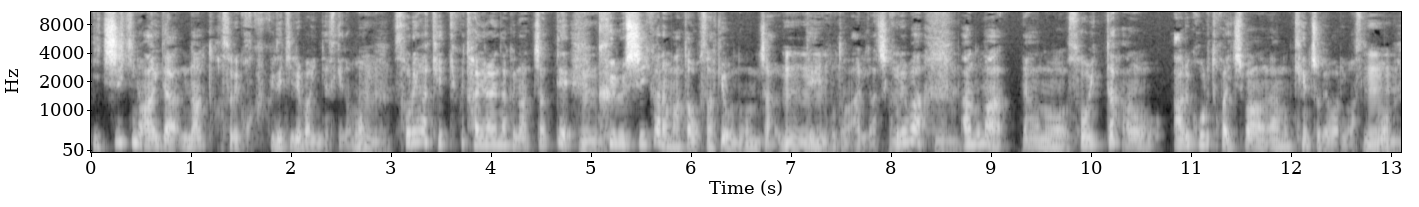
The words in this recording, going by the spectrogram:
一時期の間、なんとかそれ克服できればいいんですけども、うん。それが結局耐えられなくなっちゃって、うん。苦しいからまたお酒を飲んじゃうっていうことがありがち。これは、うん。あの、まあ、あの、そういった、あの、アルコールとか一番、あの、顕著ではありますけども、うん。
